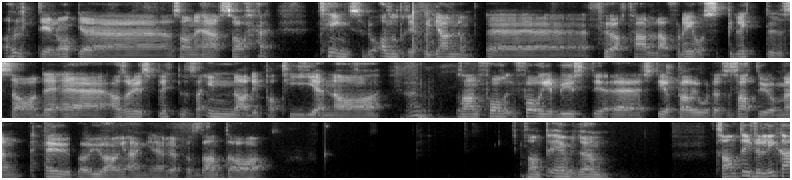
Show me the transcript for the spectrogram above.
alltid noe eh, sånne her så, ting som du aldri får gjennomført eh, heller. For det er jo splittelser. Det er, altså det er splittelser innad i partiene. og sånn, for, Forrige bystyrperiode så satt det jo med en haug av uavhengige representanter. og sånn, Det er jo ikke sant, det er ikke like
